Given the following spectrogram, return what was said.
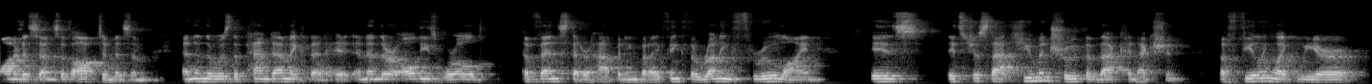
wanted a sense of optimism. And then there was the pandemic that hit. And then there are all these world events that are happening. But I think the running through line is it's just that human truth of that connection, of feeling like we are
